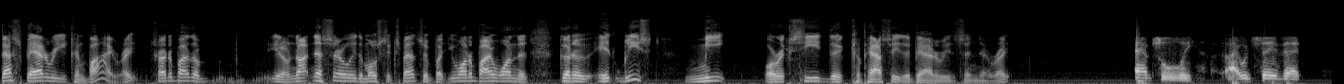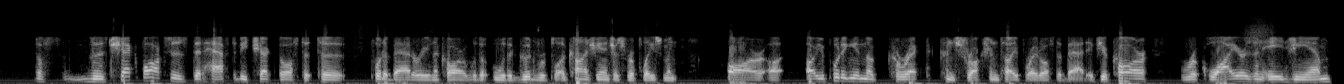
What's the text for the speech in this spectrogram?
best battery you can buy. Right? Try to buy the you know not necessarily the most expensive, but you want to buy one that's going to at least meet or exceed the capacity of the battery that's in there. Right? Absolutely. I would say that the the check boxes that have to be checked off to, to put a battery in a car with a, with a good repl- a conscientious replacement are uh, are you putting in the correct construction type right off the bat? If your car requires an AGM,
